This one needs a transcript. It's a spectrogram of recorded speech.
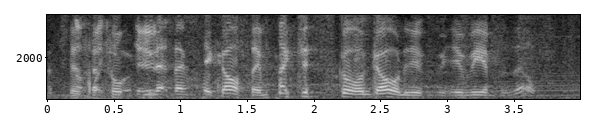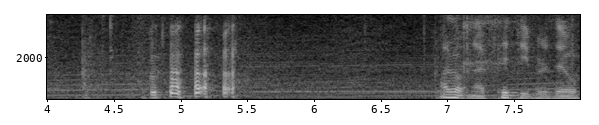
That's Because I thought you if you let them kick off, they might just score a goal and it'd it'd be in Brazil. I got no pity, Brazil.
